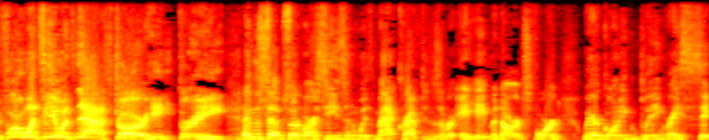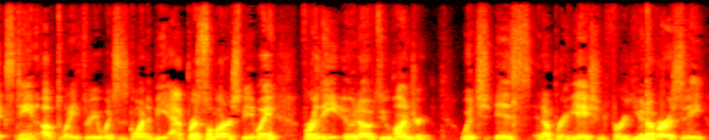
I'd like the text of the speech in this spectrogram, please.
C1424 once again with NASCAR Heat 3. And this episode of our season with Matt Crafton's number 88 Menards Ford, we are going to be completing race 16 of 23, which is going to be at Bristol Motor Speedway for the UNOH 200, which is an abbreviation for University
